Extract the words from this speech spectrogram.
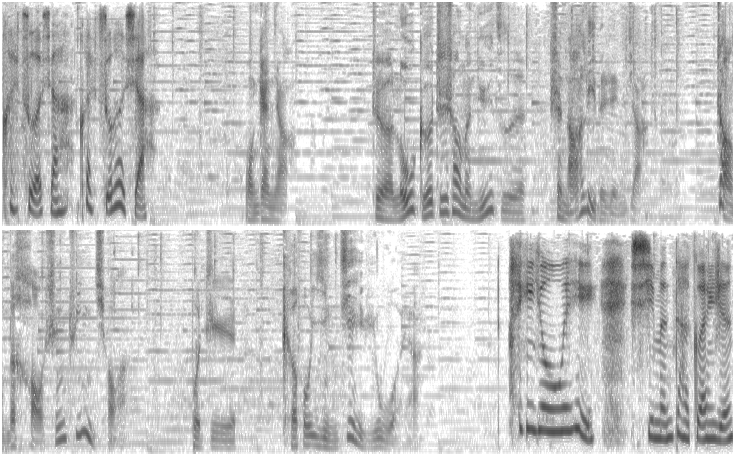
快坐下，快坐下。王干娘，这楼阁之上的女子是哪里的人家？长得好生俊俏啊，不知可否引荐于我呀？哎呦喂，西门大官人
